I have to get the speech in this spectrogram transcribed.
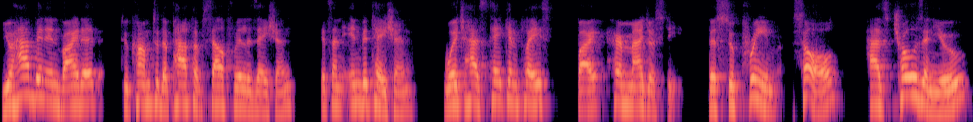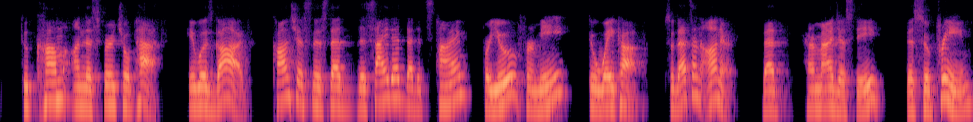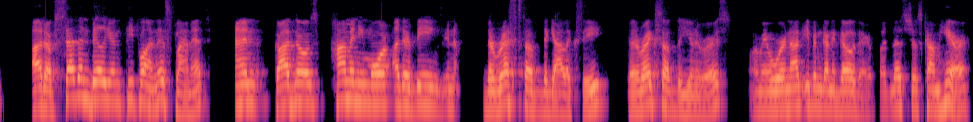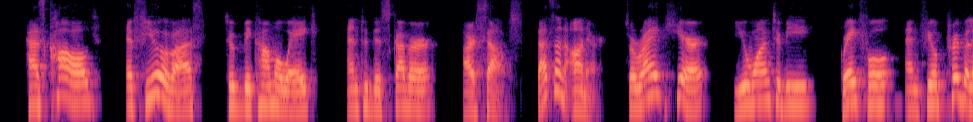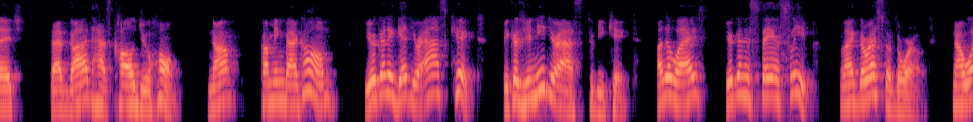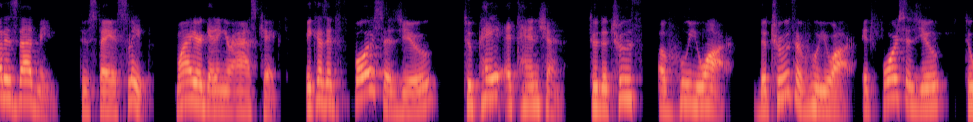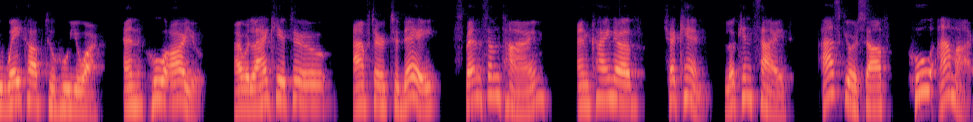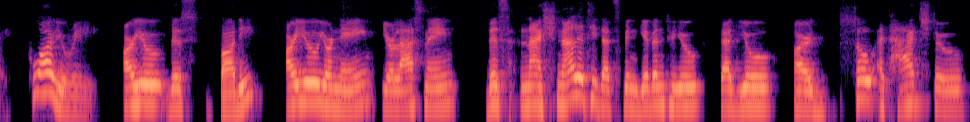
you have been invited to come to the path of self realization. It's an invitation which has taken place by Her Majesty. The Supreme Soul has chosen you to come on the spiritual path. It was God, consciousness, that decided that it's time for you, for me, to wake up. So that's an honor that Her Majesty, the Supreme, out of 7 billion people on this planet, and God knows how many more other beings in the rest of the galaxy, the rest of the universe. I mean, we're not even going to go there, but let's just come here. Has called a few of us to become awake and to discover ourselves. That's an honor. So, right here, you want to be grateful and feel privileged that God has called you home. Now, coming back home, you're going to get your ass kicked because you need your ass to be kicked. Otherwise, you're going to stay asleep like the rest of the world. Now, what does that mean? To stay asleep. Why you're getting your ass kicked? Because it forces you to pay attention to the truth of who you are. The truth of who you are. It forces you to wake up to who you are. And who are you? I would like you to, after today, spend some time and kind of check in, look inside, ask yourself, who am I? Who are you really? Are you this body? Are you your name, your last name, this nationality that's been given to you that you are so attached to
